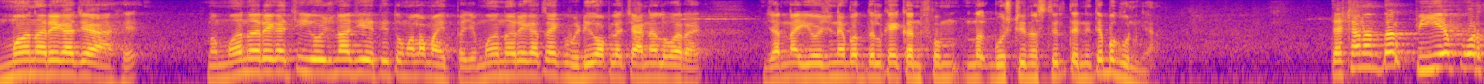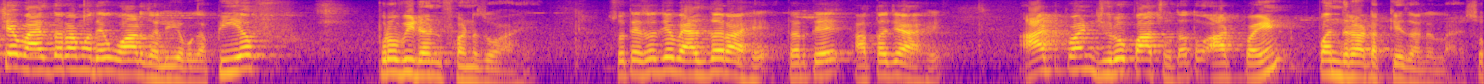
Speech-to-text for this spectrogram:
मनरेगा जे आहे मग मनरेगाची योजना जी आहे ती तुम्हाला माहीत पाहिजे. मनरेगाचा एक व्हिडिओ आपल्या चॅनलवर आहे. ज्यांना योजनेबद्दल काही कन्फर्म न गोष्टी नसतील त्यांनी ते बघून घ्या. त्याच्यानंतर पी एफवरच्या व्याजदरामध्ये वाढ झाली आहे बघा. पी एफ प्रोव्हिडंट फंड जो आहे सो त्याचं जे व्याजदर आहे तर ते आता जे आहे आठ पॉईंट झिरो पाच होता तो आठ पॉईंट पंधरा टक्के झालेला आहे. सो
